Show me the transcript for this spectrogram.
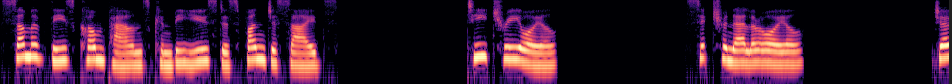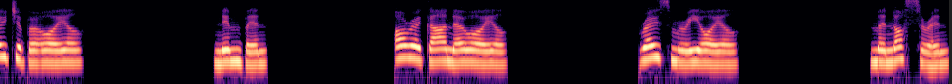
Some of these compounds can be used as fungicides. Tea tree oil Citronella oil Jojoba oil Nimbin Oregano oil Rosemary oil Monocerin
